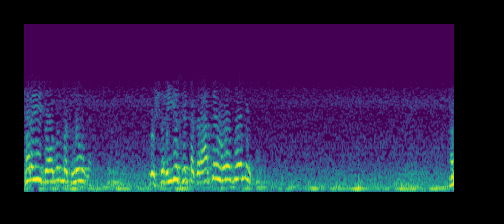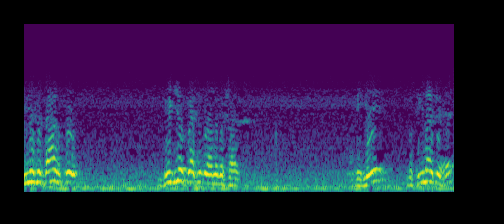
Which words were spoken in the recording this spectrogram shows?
شرعی طور پر مطلوب ہے۔ جو شریعت سے ٹکراتے ہوں وہ نہیں۔ ہم نے سے بعض کو ویڈیو کیسے بنانے کا شوق ہے۔ یہ وسیلہ جو ہے،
